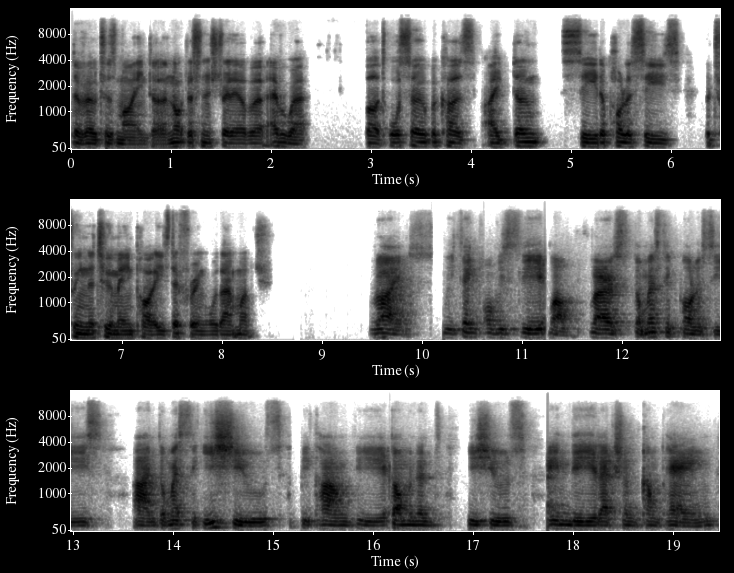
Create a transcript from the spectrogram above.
the voters' mind, uh, not just in Australia, but everywhere. But also because I don't see the policies between the two main parties differing all that much. Right. We think obviously, well, various domestic policies and domestic issues become the dominant issues in the election campaign.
